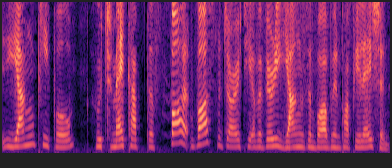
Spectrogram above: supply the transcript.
young people which make up the far, vast majority of a very young Zimbabwean population,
